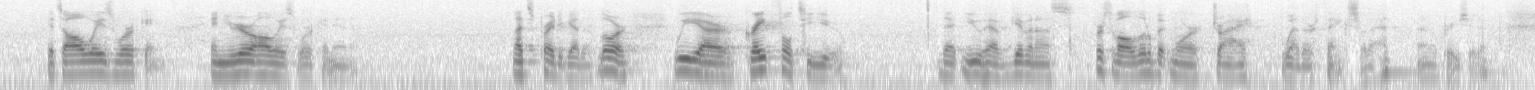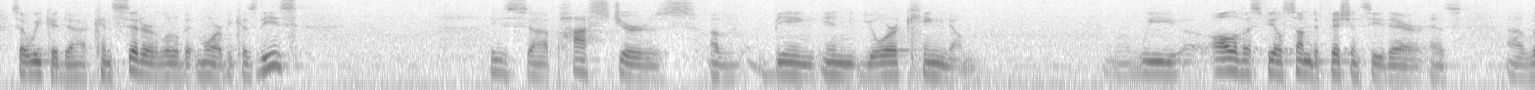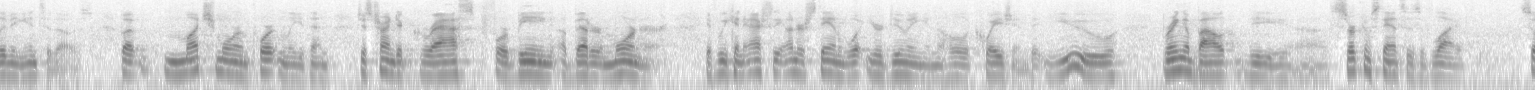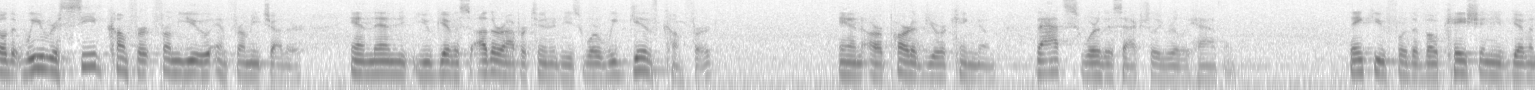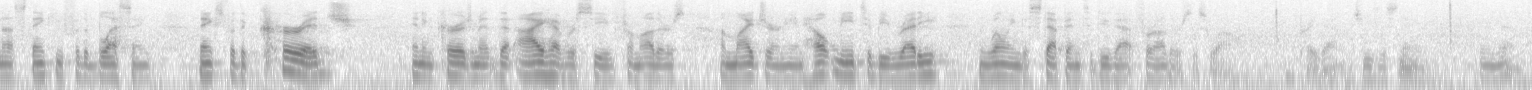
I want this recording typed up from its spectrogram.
It's always working, and you're always working in it. Let's pray together. Lord, we are grateful to you that you have given us, first of all, a little bit more dry weather. Thanks for that. I appreciate it. So we could uh, consider a little bit more because these these uh, postures of being in your kingdom we, all of us feel some deficiency there as uh, living into those. But much more importantly than just trying to grasp for being a better mourner, if we can actually understand what you're doing in the whole equation, that you bring about the uh, circumstances of life so that we receive comfort from you and from each other. And then you give us other opportunities where we give comfort and are part of your kingdom. That's where this actually really happened. Thank you for the vocation you've given us. Thank you for the blessing. Thanks for the courage and encouragement that I have received from others on my journey. And help me to be ready and willing to step in to do that for others as well. I pray that in Jesus' name. Amen.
